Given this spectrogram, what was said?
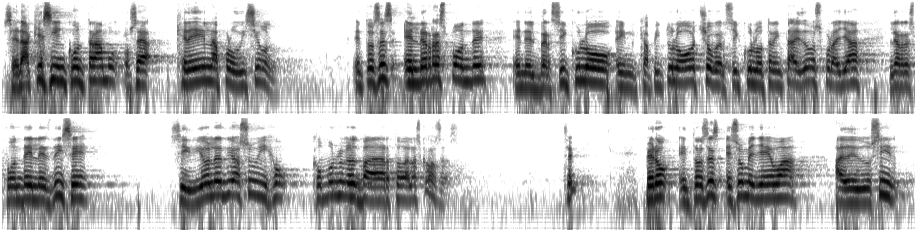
¿Será que sí encontramos? O sea, cree en la provisión. Entonces él le responde en el versículo, en capítulo 8, versículo 32, por allá, le responde y les dice, si Dios les dio a su hijo, ¿cómo no les va a dar todas las cosas? ¿Sí? Pero entonces eso me lleva a deducir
